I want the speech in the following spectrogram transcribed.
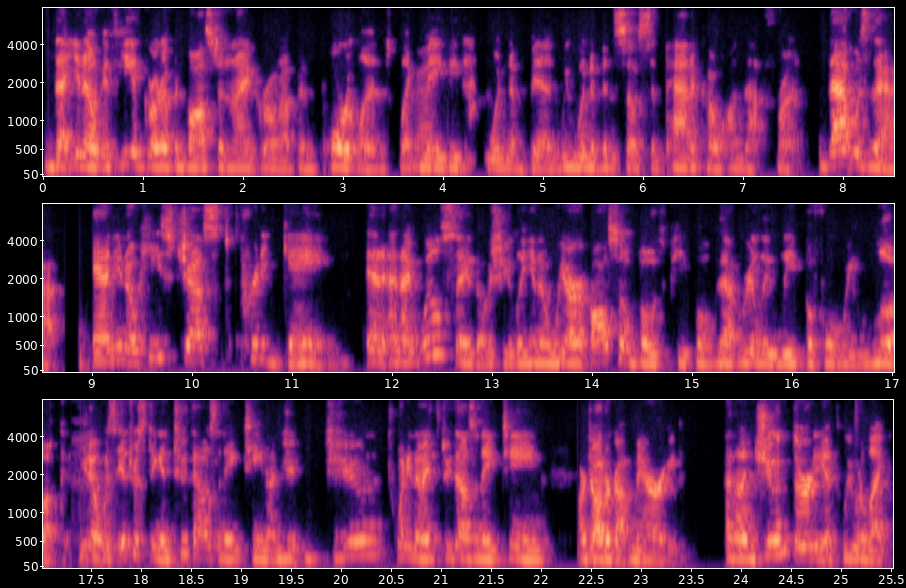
that you know if he had grown up in boston and i had grown up in portland like right. maybe that wouldn't have been we wouldn't have been so simpatico on that front that was that and you know he's just pretty game and, and I will say though, Sheila, you know, we are also both people that really leap before we look. You know, it was interesting in 2018, on Ju- June 29th, 2018, our daughter got married. And on June 30th, we were like,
